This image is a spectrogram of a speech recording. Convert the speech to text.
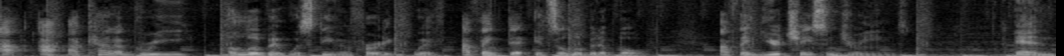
I I, I kind of agree a little bit with Steven Furtick. With I think that it's a little bit of both. I think you're chasing dreams, and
